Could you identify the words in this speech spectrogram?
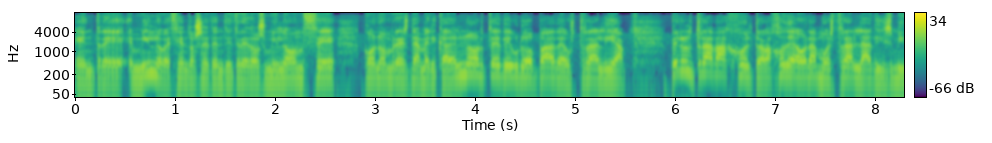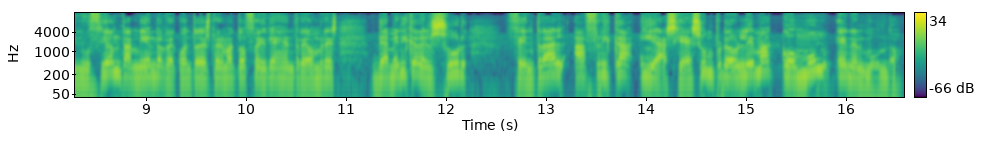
entre 1973 y 2011 con hombres de América del Norte, de Europa, de Australia. Pero el trabajo, el trabajo de ahora muestra la disminución también del recuento de espermatozoides entre hombres de América del Sur, Central, África y Asia. Es un problema común en el mundo.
